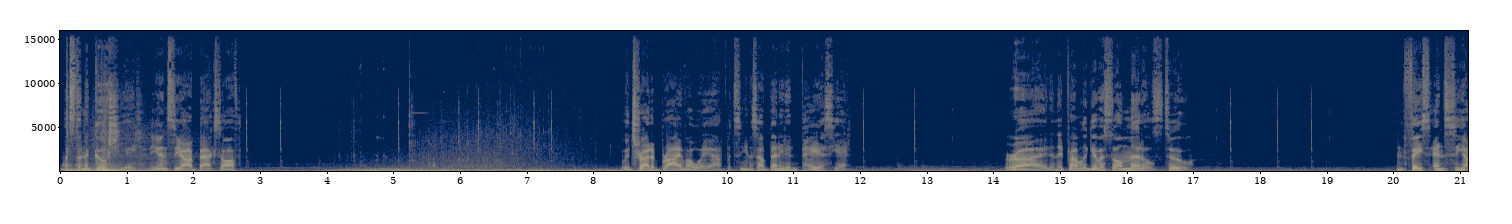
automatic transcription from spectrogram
What's to negotiate? The NCR backs off. We'd try to bribe our way out, but seeing as how Benny didn't pay us yet. Right, and they'd probably give us all medals, too. And face NCR.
